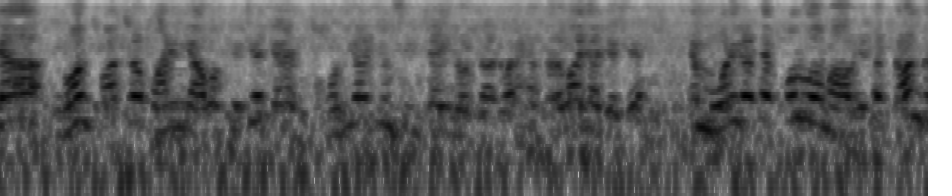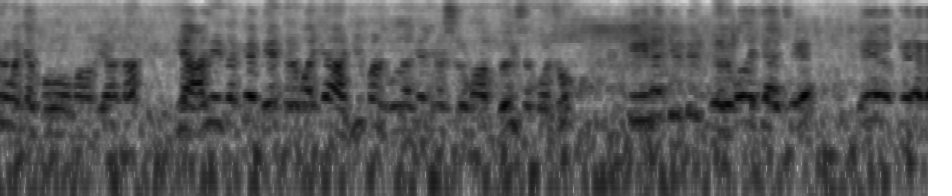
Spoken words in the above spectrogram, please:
ત્યાં નોંધપાત્ર પાણીની આવક થઈ છે, ત્યારે ખોડિયાર જેમ સિંચાઈ યોજના દ્વારા એના દરવાજા જે છે, એ મોડી રાતે ખોલવામાં આવ્યા હતા, ત્રણ દરવાજા ખોલવામાં આવ્યા હતા, જે હાલની તકે બે દરવાજા હજી પણ ખુલ્લા છે, દ્રશ્યોમાં આપ જોઈ શકો છો. એના જે દરવાજા છે, એ અત્યારે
